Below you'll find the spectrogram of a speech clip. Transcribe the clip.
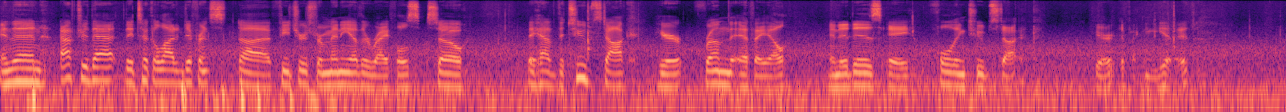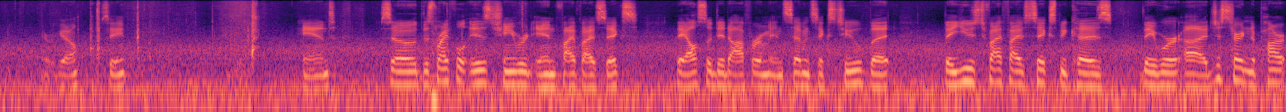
and then after that, they took a lot of different uh, features from many other rifles. So they have the tube stock here from the FAL, and it is a folding tube stock here, if I can get it. There we go, see? And so this rifle is chambered in 5.56. They also did offer them in 7.62, but they used 5.56 because they were uh, just starting to par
